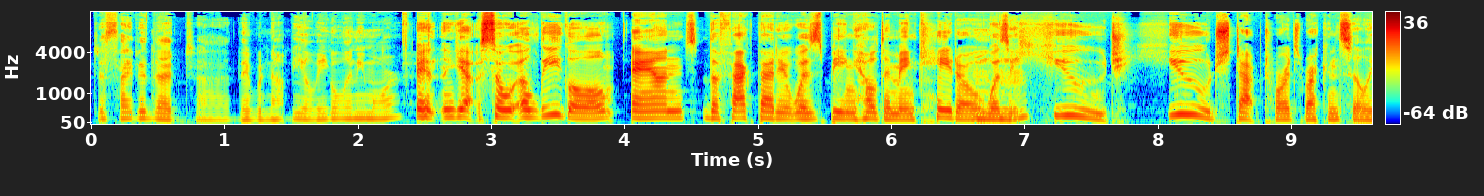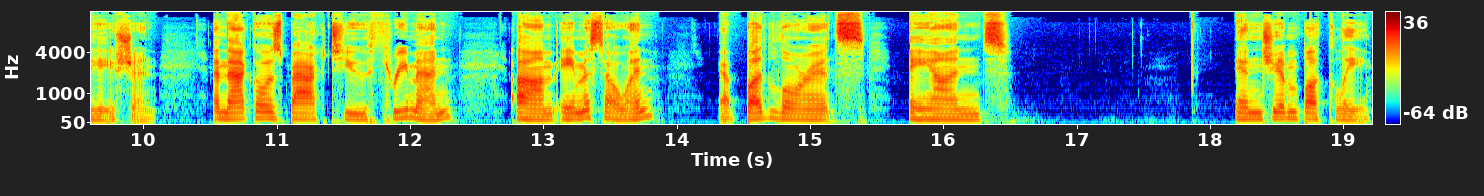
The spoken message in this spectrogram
decided that uh, they would not be illegal anymore? And, yeah, so illegal, and the fact that it was being held in Mankato was a huge, huge step towards reconciliation, and that goes back to three men: um, Amos Owen, uh, Bud Lawrence, and and Jim Buckley,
